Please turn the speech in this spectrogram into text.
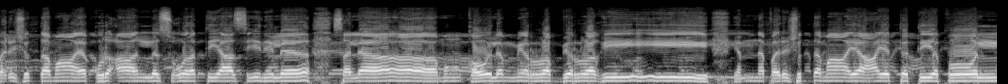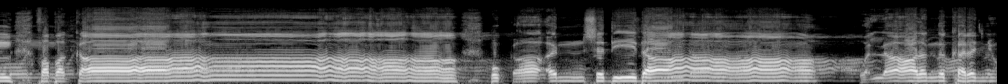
പരിശുദ്ധമായ ഖുർആനിലെ സൂറത്ത് യാസീനിൽ സലാമും ഖൗലൻ മിർ റബ്ബിർ റഹീം എന്ന പരിശുദ്ധമായ ആയത്തെത്തിയപ്പോൾ ഫബക്കാ ബുക്കാഅൻ ശദീദാ. വല്ലാതങ്ങ് കരഞ്ഞു.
